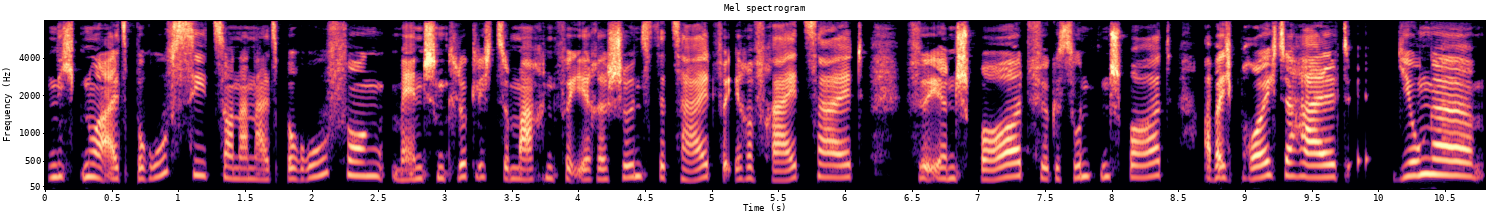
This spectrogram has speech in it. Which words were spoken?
nicht nur als Beruf sieht, sondern als Berufung, Menschen glücklich zu machen für ihre schönste Zeit, für ihre Freizeit, für ihren Sport, für gesunden Sport. Aber ich bräuchte halt junge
